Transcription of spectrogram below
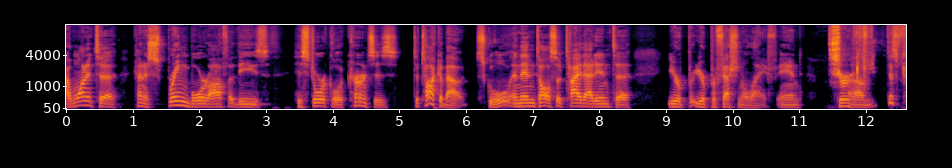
I wanted to kind of springboard off of these historical occurrences to talk about school and then to also tie that into your your professional life and Sure. um, just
